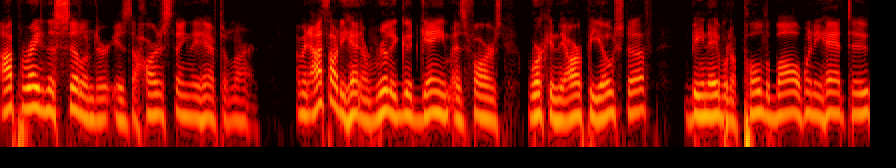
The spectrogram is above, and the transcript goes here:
operating the cylinder is the hardest thing they have to learn. I mean, I thought he had a really good game as far as working the RPO stuff, being able to pull the ball when he had to.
